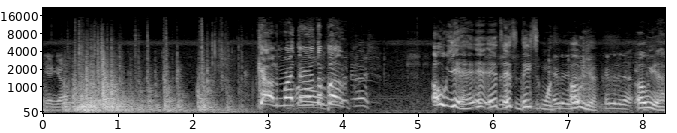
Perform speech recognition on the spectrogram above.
You got one? Got him right there at the Oh, boat. Oh yeah, it, it's it's a decent one. The Oh yeah. Hand me the net. Oh yeah.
